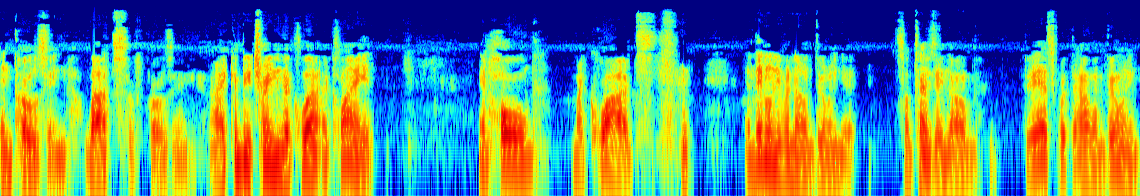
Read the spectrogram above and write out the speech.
in posing, lots of posing. I can be training a, a client and hold my quads, and they don't even know I'm doing it. Sometimes they know. They ask what the hell I'm doing,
